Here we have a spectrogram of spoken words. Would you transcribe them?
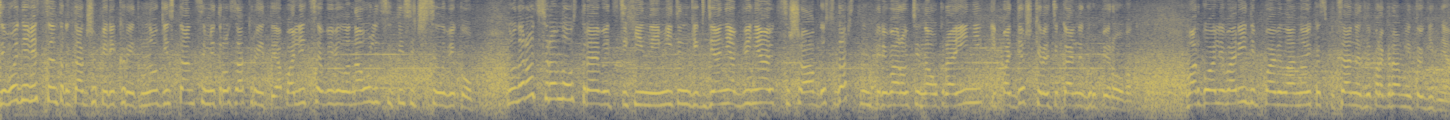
Сегодня весь центр также перекрыт, многие станции метро закрыты, а полиция вывела на улицы тысячи силовиков. Но народ все равно устраивает стихийные митинги, где они обвиняют США в государственном перевороте на Украине и поддержке радикальных группировок. Марго Оливариди, Павел Анойко, специально для программы «Итоги дня».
